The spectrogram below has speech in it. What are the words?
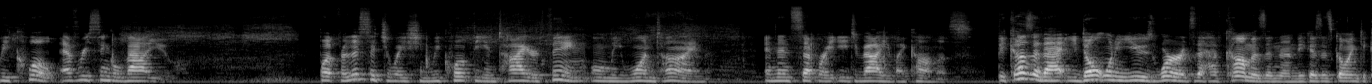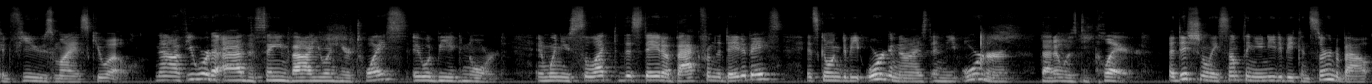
we quote every single value. But for this situation, we quote the entire thing only one time and then separate each value by commas. Because of that, you don't want to use words that have commas in them because it's going to confuse MySQL. Now, if you were to add the same value in here twice, it would be ignored. And when you select this data back from the database, it's going to be organized in the order that it was declared. Additionally, something you need to be concerned about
